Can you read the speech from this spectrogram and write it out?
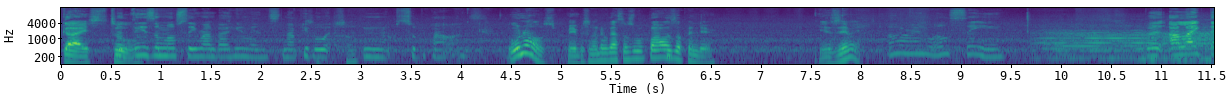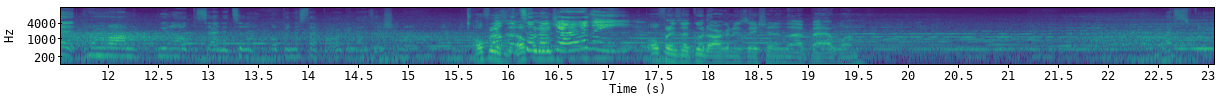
guys too. But these are mostly run by humans, not people with So? mm, superpowers. Who knows? Maybe some of them got some superpowers up in there. You see me? All right, we'll see. But I like that her mom, you know, decided to open this type of organization. Hopefully, it's, Welcome to New Jersey. hopefully it's a good organization and not a bad one. Westview,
